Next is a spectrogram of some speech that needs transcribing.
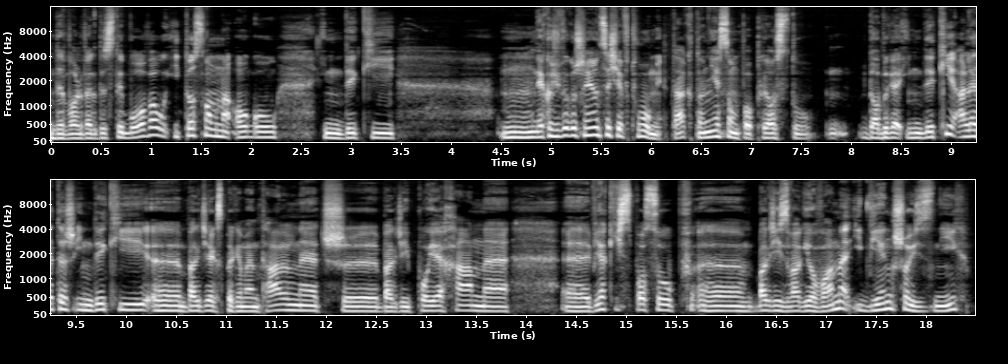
Devolver dystrybuował i to są na ogół indyki jakoś wyróżniające się w tłumie, tak? To nie są po prostu dobre indyki, ale też indyki e, bardziej eksperymentalne, czy bardziej pojechane, e, w jakiś sposób e, bardziej zwariowane i większość z nich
